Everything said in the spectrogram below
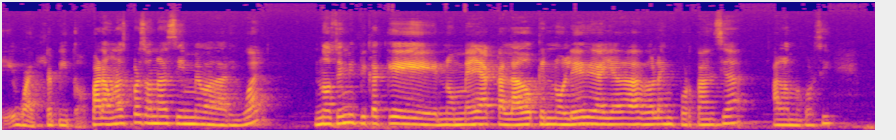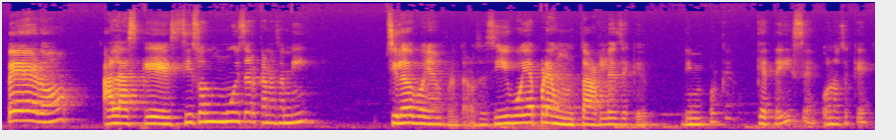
igual, repito, para unas personas sí me va a dar igual. No significa que no me haya calado, que no le haya dado la importancia, a lo mejor sí. Pero a las que sí son muy cercanas a mí, sí las voy a enfrentar. O sea, sí voy a preguntarles de que, dime por qué, qué te hice o no sé qué.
